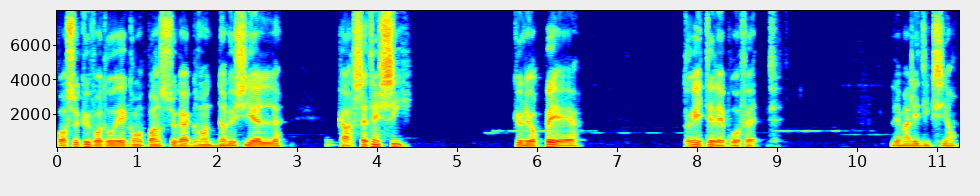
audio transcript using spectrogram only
parce que votre récompense sera grande dans le ciel, car c'est ainsi que leur Père traitait les prophètes. Les malédictions.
